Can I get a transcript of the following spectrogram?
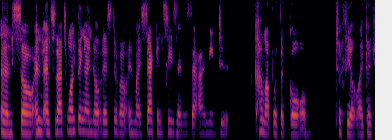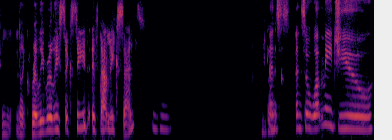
and so and and so that's one thing i noticed about in my second season is that i need to come up with a goal to feel like I can like really really succeed if that makes sense. Mm-hmm. And and so what made you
